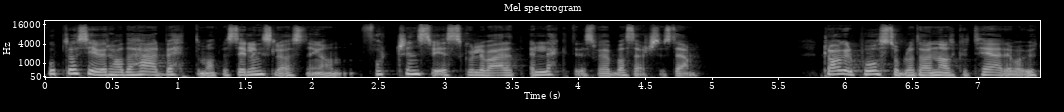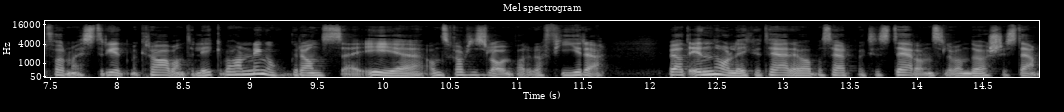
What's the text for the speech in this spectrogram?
Oppdragsgiver hadde her bedt om at bestillingsløsningene fortrinnsvis skulle være et elektrisk webbasert system. Klager påsto bl.a. at kriteriet var utforma i strid med kravene til likebehandling og konkurranse i eh, anskaffelsesloven paragraf 4, ved at innholdet i kriteriet var basert på eksisterende leverandørsystem.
